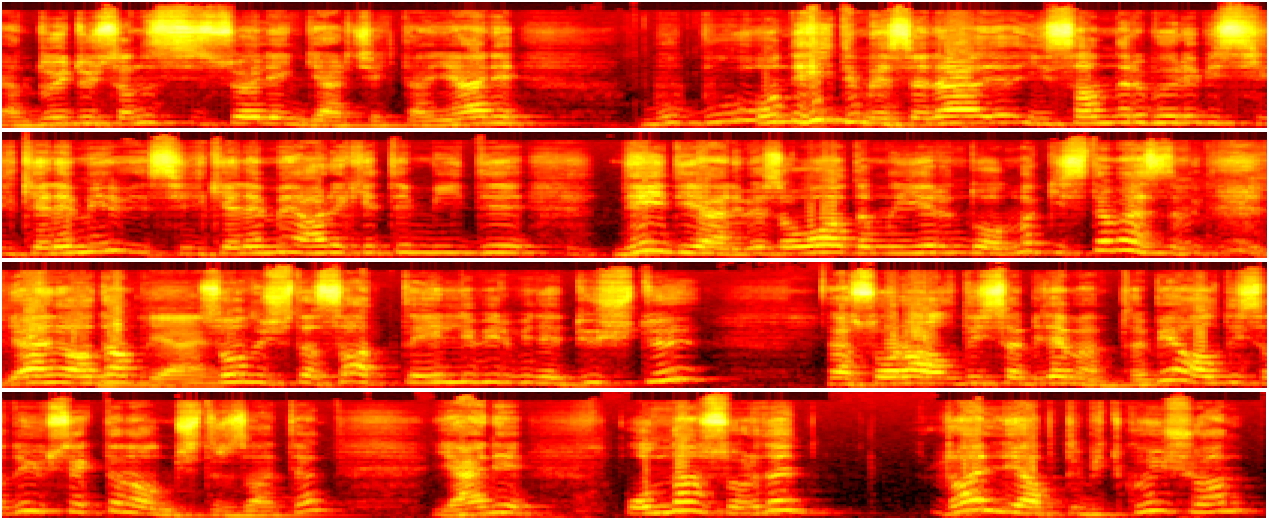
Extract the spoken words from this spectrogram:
Yani duyduysanız siz söyleyin gerçekten. Yani bu, bu o neydi mesela insanları böyle bir silkeleme silkeleme hareketi miydi neydi yani mesela o adamın yerinde olmak istemezdim yani adam yani. sonuçta sattı 51 bine düştü ya sonra aldıysa bilemem tabii aldıysa da yüksekten almıştır zaten yani ondan sonra da rally yaptı Bitcoin şu an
